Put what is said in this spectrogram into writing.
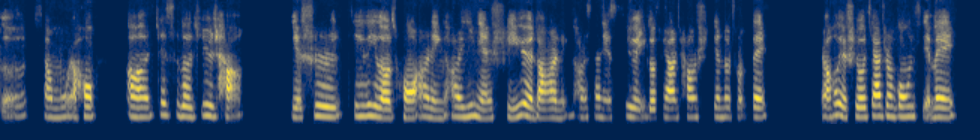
的项目。然后呃这次的剧场。也是经历了从二零二一年十一月到二零二三年四月一个非常长时间的准备，然后也是由家政工姐妹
